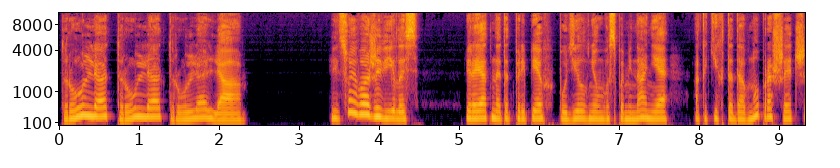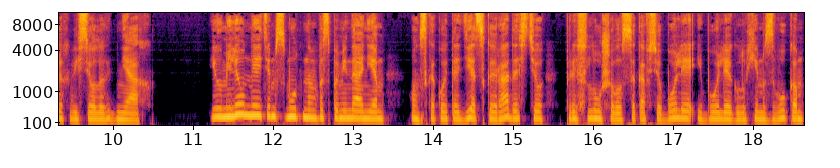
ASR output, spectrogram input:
труля-труля, труля-ля». Лицо его оживилось. Вероятно, этот припев будил в нем воспоминания о каких-то давно прошедших веселых днях и, умиленный этим смутным воспоминанием, он с какой-то детской радостью прислушивался ко все более и более глухим звукам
